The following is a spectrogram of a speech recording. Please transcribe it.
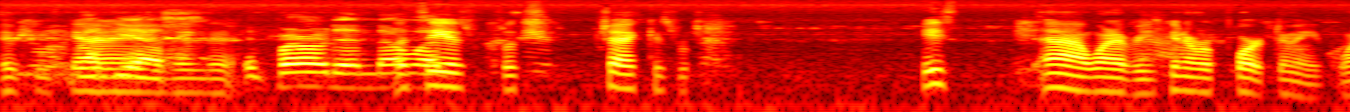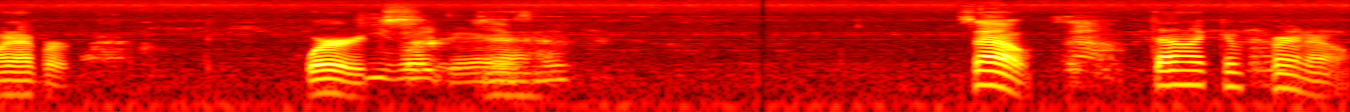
if he's got yes, anything that. Inferno didn't know Let's what see his. Let's check his. He's ah whatever. He's gonna report to me. Whatever. Words. he's right there, Yeah. isn't he? So, Dalek Inferno.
